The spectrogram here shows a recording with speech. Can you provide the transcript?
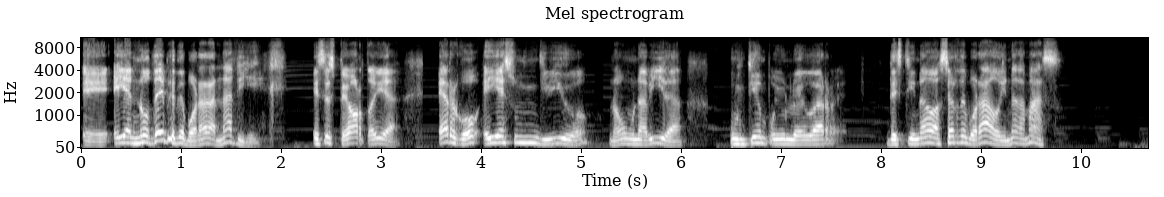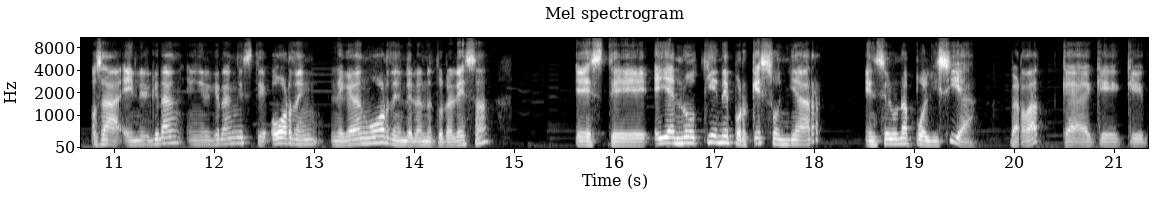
eh, ella no debe devorar a nadie. Eso es peor todavía. Ergo, ella es un individuo, ¿no? Una vida, un tiempo y un lugar destinado a ser devorado y nada más. O sea, en el gran, en el gran este, orden, en el gran orden de la naturaleza, este, ella no tiene por qué soñar en ser una policía, ¿verdad? Que, que, que,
